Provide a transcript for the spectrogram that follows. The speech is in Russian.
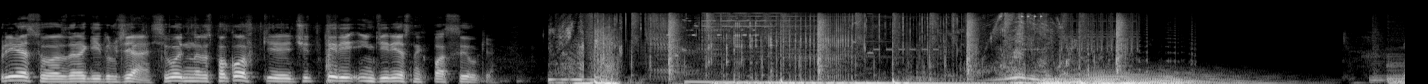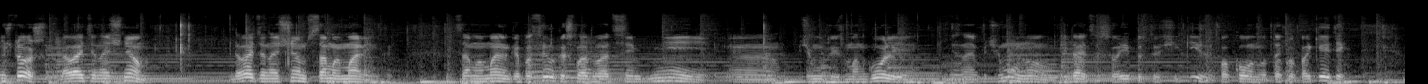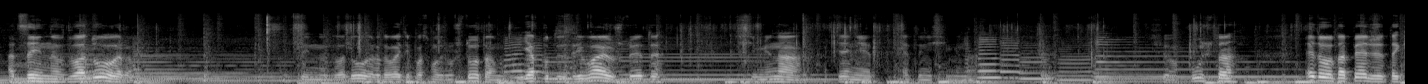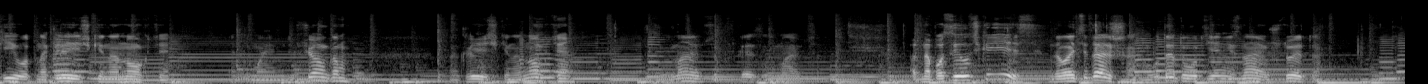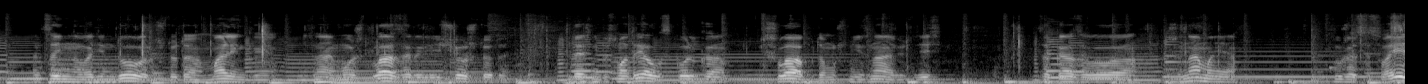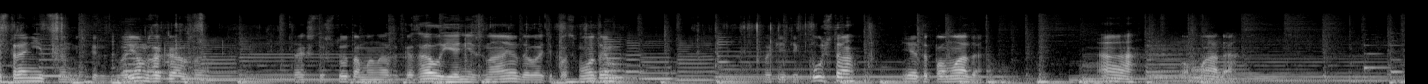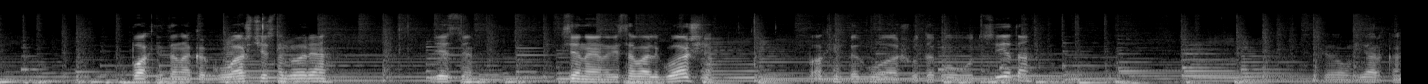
Приветствую вас, дорогие друзья! Сегодня на распаковке 4 интересных посылки. Ну что ж, давайте начнем. Давайте начнем с самой маленькой. Самая маленькая посылка шла 27 дней, э, почему-то из Монголии, не знаю почему, но у китайцев свои поставщики, запакован вот такой пакетик, оценено в 2 доллара. Оценено в 2 доллара, давайте посмотрим, что там. Я подозреваю, что это семена, хотя нет, это не семена. Все, пусто. Это вот опять же такие вот наклеечки на ногти. Это моим девчонкам. Наклеечки на ногти. Занимаются, пускай занимаются. Одна посылочка есть. Давайте дальше. Вот это вот я не знаю, что это. Оценено в 1 доллар. Что-то маленькое. Не знаю, может лазер или еще что-то. Даже не посмотрел, сколько шла, потому что не знаю. Здесь заказывала жена моя уже со своей страницы, мы теперь вдвоем заказываем. Так что, что там она заказала, я не знаю. Давайте посмотрим. Пакетик пусто. И это помада. А, помада. Пахнет она как гуашь, честно говоря. В детстве все, наверное, рисовали гуашью. Пахнет как гуашь. Вот такого вот цвета. Ярко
